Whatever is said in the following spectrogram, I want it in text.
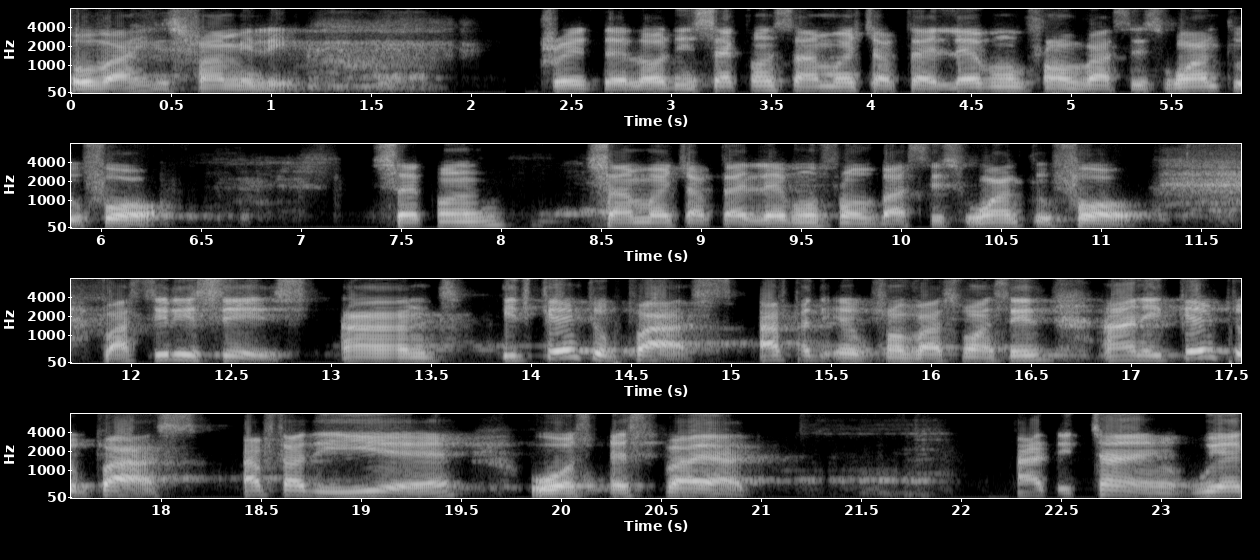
over his family. Praise the Lord. In Second Samuel chapter 11, from verses 1 to 4. Second Samuel chapter 11, from verses 1 to 4. Verse 3 says, And it came to pass, after the, uh, from verse 1 says, And it came to pass after the year was expired, at the time where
